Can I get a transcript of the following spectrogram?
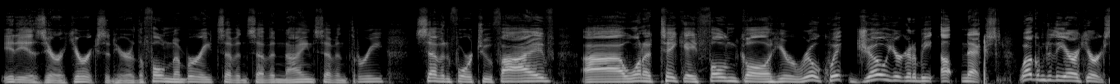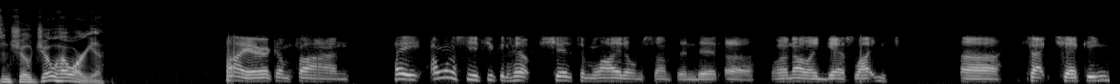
It is Erick Erickson here. The phone number 877-973-7425. I want to take a phone call here real quick. Joe, you're going to be up next. Welcome to the Erick Erickson show. Joe, how are you? Hi Erick, I'm fine. Hey, I want to see if you can help shed some light on something that uh well not only gaslighting, uh fact checking.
